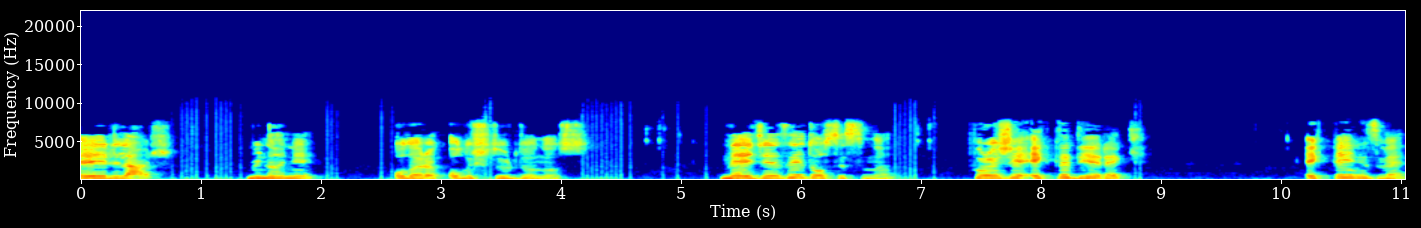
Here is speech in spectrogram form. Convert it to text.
eğriler münhani olarak oluşturduğunuz NCZ dosyasını projeye ekle diyerek ekleyiniz ve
